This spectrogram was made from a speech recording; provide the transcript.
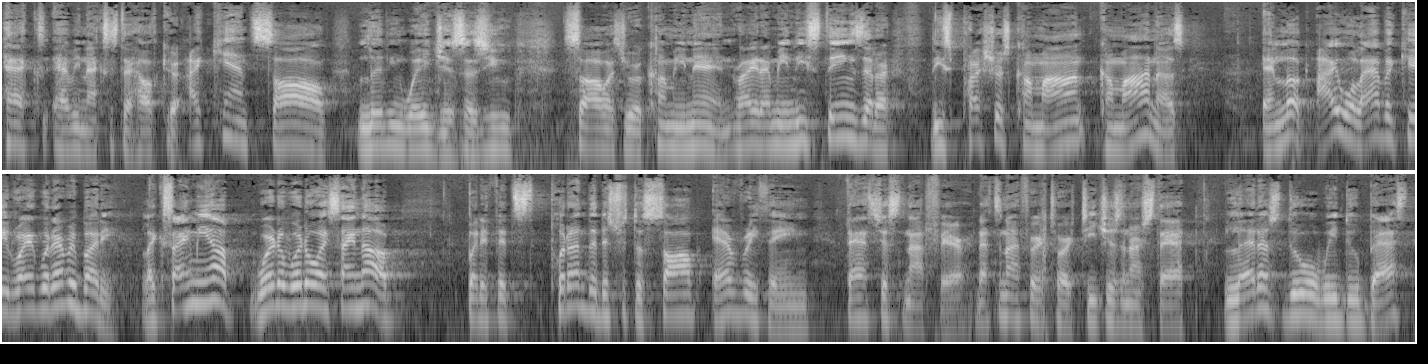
hex, having access to healthcare. I can't solve living wages as you saw as you were coming in, right? I mean, these things that are, these pressures come on, come on us. And look, I will advocate right with everybody. Like, sign me up. Where do, where do I sign up? But if it's put on the district to solve everything, that's just not fair. That's not fair to our teachers and our staff. Let us do what we do best,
